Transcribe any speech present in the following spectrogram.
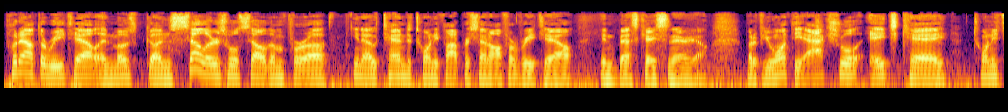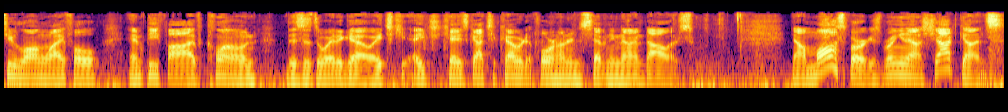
put out the retail and most gun sellers will sell them for a, you know, 10 to 25% off of retail in best case scenario. But if you want the actual HK 22 long rifle MP5 clone, this is the way to go. HK, HK's got you covered at $479. Now Mossberg is bringing out shotguns.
